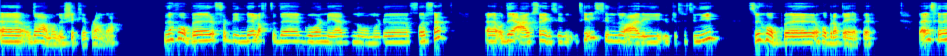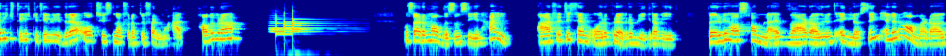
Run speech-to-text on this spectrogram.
Eh, og da er man jo skikkelig plaga. Men jeg håper for din del at det går ned nå når du får født. Og det er jo ikke så lenge siden til, siden du er i uke 39. Så vi håper, håper at det hjelper. Da ønsker jeg deg riktig lykke til videre, og tusen takk for at du følger meg her. Ha det bra! Og så er det Madde som sier hei, er 35 år og prøver å bli gravid. Bør vi ha samleie hver dag rundt eggløsning, eller annenhver dag?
